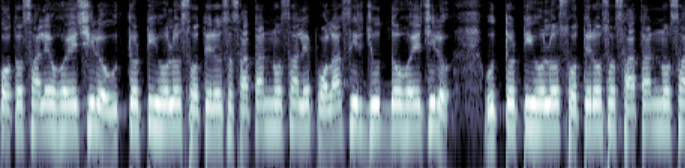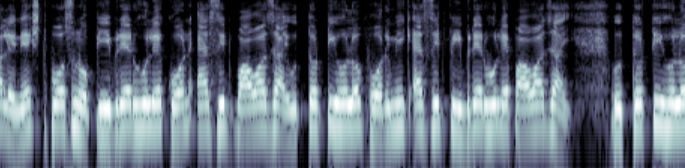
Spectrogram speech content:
কত সালে হয়েছিল? উত্তরটি হলো সতেরোশো সাতান্ন সালে পলাশির যুদ্ধ হয়েছিল। উত্তরটি হলো সতেরোশো সাতান্ন সালে। নেক্সট প্রশ্ন, পিঁপড়ের হুলে কোন অ্যাসিড পাওয়া যায়? উত্তরটি হলো ফর্মিক অ্যাসিড পিঁপড়ের হুলে পাওয়া যায়। উত্তরটি হলো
